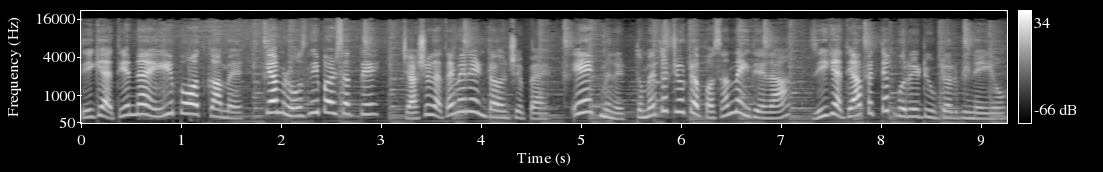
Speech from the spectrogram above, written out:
जी कहती है, नहीं, बहुत कम है। क्या हम रोज नहीं पढ़ सकते? जाशु कहता है, मेरी इंटर्नशिप है। एक मिनट तुम्हें तो ट्यूटर पसंद नहीं थे ना? जी कहती है, आप इतने बुरे ट्यूटर भी नहीं हो।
